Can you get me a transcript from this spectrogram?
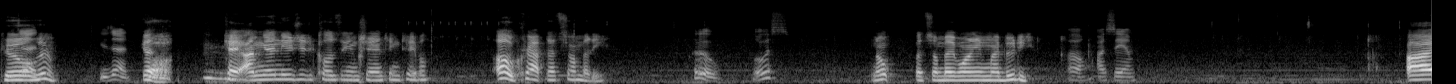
Kill dead. him. He's in. Good. Okay, I'm gonna need you to close the enchanting table. Oh crap, that's somebody. Who? Luis? Nope, that's somebody wanting my booty. Oh, I see him. I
